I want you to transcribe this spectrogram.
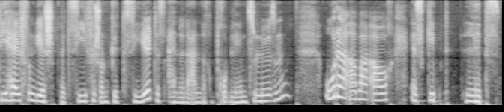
Die helfen dir spezifisch und gezielt, das eine oder andere Problem zu lösen. Oder aber auch, es gibt LIPS.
